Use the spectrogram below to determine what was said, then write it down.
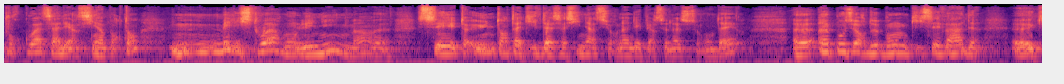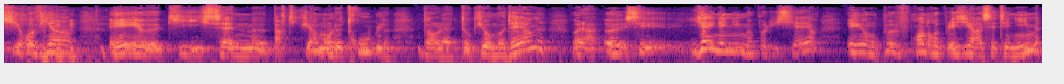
pourquoi ça a l'air si important? Mais l'histoire, bon l'énigme, hein, euh, c'est une tentative d'assassinat sur l'un des personnages secondaires, euh, un poseur de bombes qui s'évade, qui revient et qui sème particulièrement le trouble dans la Tokyo moderne. Voilà, c'est il y a une énigme policière et on peut prendre plaisir à cette énigme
